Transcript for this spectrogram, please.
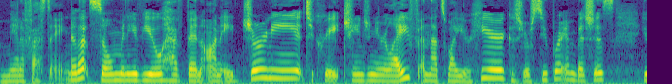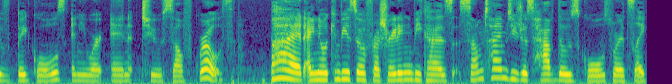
manifesting. I know that so many of you have been on a journey to create change in your life, and that's why you're here because you're super ambitious, you have big goals, and you are into self growth. But I know it can be so frustrating because sometimes you just have those goals where it's like,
